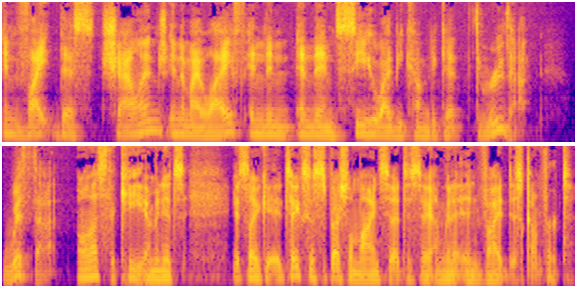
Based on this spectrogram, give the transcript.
invite this challenge into my life and then and then see who i become to get through that with that. Well that's the key. I mean it's it's like it takes a special mindset to say i'm going to invite discomfort.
